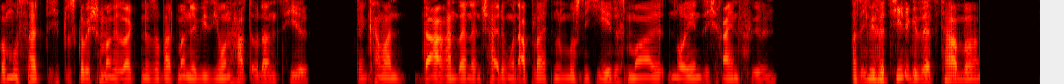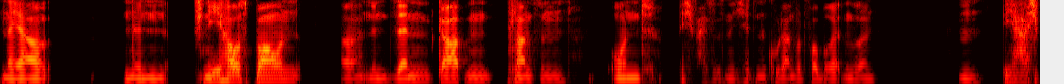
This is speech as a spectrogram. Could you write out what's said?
Man muss halt, ich habe das glaube ich schon mal gesagt, ne, sobald man eine Vision hat oder ein Ziel, dann kann man daran seine Entscheidungen ableiten und muss nicht jedes Mal neu in sich reinfühlen. Was ich mir für Ziele gesetzt habe, naja, einen Schneehaus bauen, äh, einen Zen-Garten pflanzen und ich weiß es nicht, ich hätte eine coole Antwort vorbereiten sollen. Hm. Ja, ich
